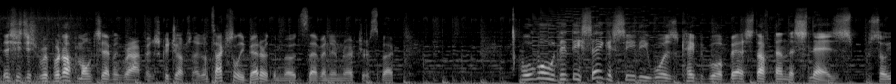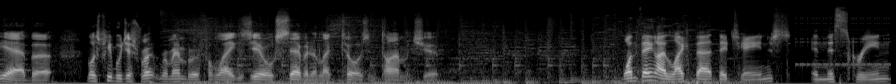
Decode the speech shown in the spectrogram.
This is just ripping off Mode 7 graphics. Good job, Sega. It's actually better than Mode 7 in retrospect. Well, well, the, the Sega CD was capable of better stuff than the SNES, so yeah, but most people just re- remember it from like Zero Seven and like Turtles in Time and shit. One thing I like that they changed in this screen,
